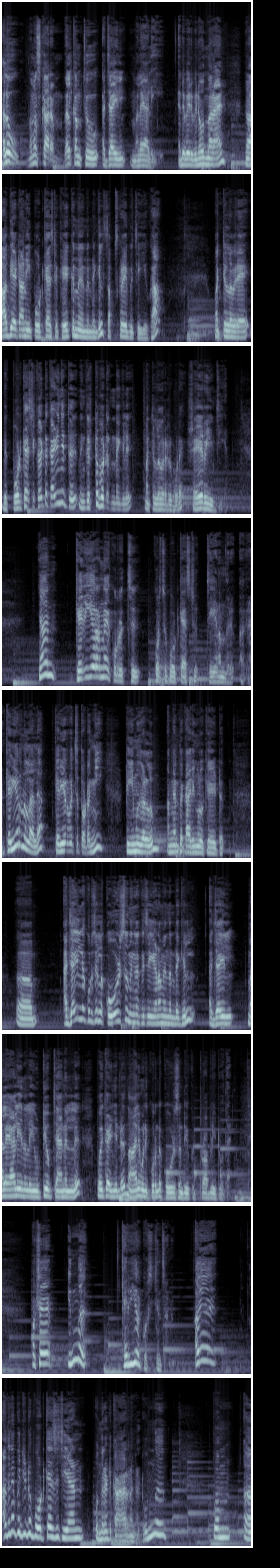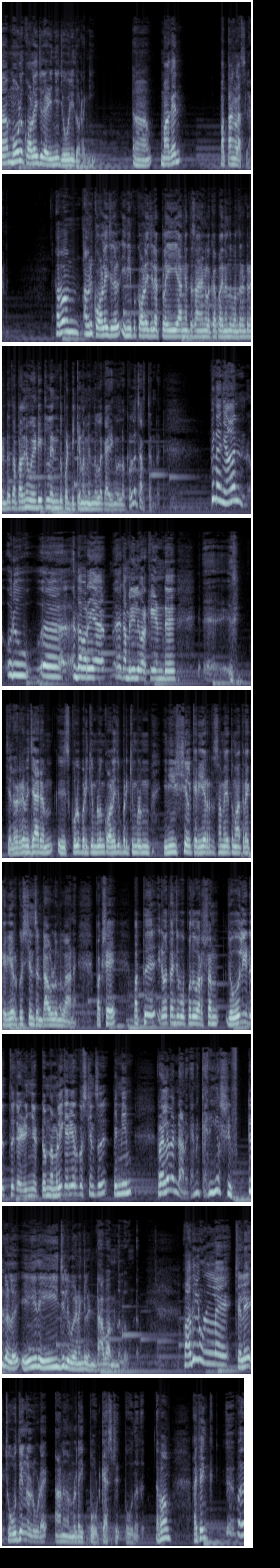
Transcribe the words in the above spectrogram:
Hello നമസ്കാരം. Welcome to agile Malayali എന്റെ പേര് വിനോദ് നാരായൺ. ആദ്യമായിട്ടാണ് ഈ പോഡ്കാസ്റ്റ് കേൾക്കുന്നതെന്നുണ്ടെങ്കിൽ സബ്സ്ക്രൈബ് ചെയ്യുക. മറ്റുള്ളവരെ ഇത് പോഡ്കാസ്റ്റ് കേട്ട് കഴിഞ്ഞിട്ട് നിങ്ങൾക്ക് ഇഷ്ടപ്പെട്ടിട്ടുണ്ടെങ്കിൽ മറ്റുള്ളവരുടെ കൂടെ ഷെയർ ചെയ്യുകയും ചെയ്യാം. ഞാൻ കരിയറിനെ കുറിച്ച് കുറച്ച് പോഡ്കാസ്റ്റ് ചെയ്യണം എന്നൊരു ആഗ്രഹം. കരിയർ എന്നുള്ളതല്ല കരിയർ വെച്ച് തുടങ്ങി ടീമുകളിലും അങ്ങനത്തെ കാര്യങ്ങളൊക്കെ ആയിട്ട്. അജൈലിനെ കുറിച്ചുള്ള കോഴ്സ് നിങ്ങൾക്ക് ചെയ്യണമെന്നുണ്ടെങ്കിൽ അജൈൽ മലയാളി എന്നുള്ള യൂട്യൂബ് ചാനലിൽ പോയി കഴിഞ്ഞിട്ട് നാല് മണിക്കൂറിന്റെ കോഴ്സ് ഉണ്ട്. You could probably do that പക്ഷേ ഇന്ന് കരിയർ ക്വസ്റ്റ്യൻസ് ആണ്. അത് അതിനെ പറ്റിയിട്ട് പോഡ്കാസ്റ്റ് ചെയ്യാൻ ഒന്ന് രണ്ട് കാരണങ്ങളുണ്ട് ഒന്ന് ഇപ്പം മോൾ കോളേജ് കഴിഞ്ഞ് ജോലി തുടങ്ങി. മകൻ പത്താം ക്ലാസ്സിലാണ്. അപ്പം അവന് കോളേജുകൾ ഇനിയിപ്പോൾ കോളേജിൽ അപ്ലൈ ചെയ്യുക അങ്ങനത്തെ സാധനങ്ങളൊക്കെ പതിനൊന്ന് പന്ത്രണ്ട് രണ്ട് അപ്പോൾ അതിന് വേണ്ടിയിട്ടുള്ള എന്ത് പഠിക്കണം എന്നുള്ള കാര്യങ്ങളിലൊക്കെ ഉള്ള ചർച്ച ഉണ്ട് പിന്നെ ഞാൻ ഒരു എന്താ പറയുക കമ്പനിയിൽ വർക്ക് ചെയ്യുന്നുണ്ട്. ചിലവരുടെ വിചാരം സ്കൂളിൽ പഠിക്കുമ്പോഴും കോളേജിൽ പഠിക്കുമ്പോഴും ഇനീഷ്യൽ കരിയർ സമയത്ത് മാത്രമേ കരിയർ ക്വസ്റ്റ്യൻസ് ഉണ്ടാവുള്ളൂ എന്നുള്ളതാണ്. പക്ഷേ പത്ത് ഇരുപത്തഞ്ച് മുപ്പത് വർഷം ജോലി എടുത്ത് കഴിഞ്ഞിട്ടും നമ്മൾ ഈ കരിയർ ക്വസ്റ്റ്യൻസ് പിന്നെയും റെലവെന്റ് ആണ്. കാരണം കരിയർ ഷിഫ്റ്റുകൾ ഏത് ഏജിൽ വേണമെങ്കിലും ഉണ്ടാവാം എന്നുള്ളതുകൊണ്ട് അപ്പം അതിലുള്ള ചില ചോദ്യങ്ങളിലൂടെ ആണ് നമ്മളുടെ ഈ പോഡ്കാസ്റ്റ് പോകുന്നത്. അപ്പം ഐ തിങ്ക്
